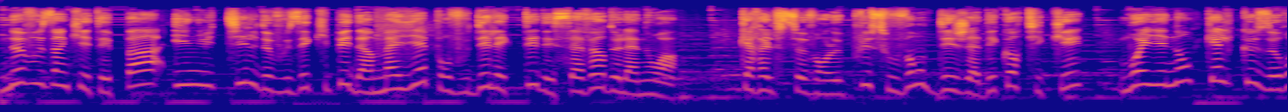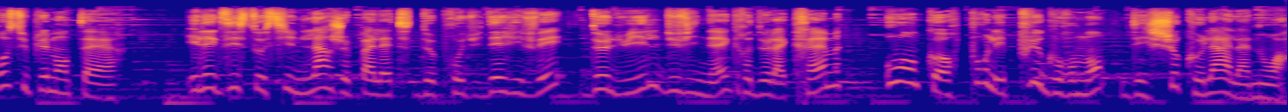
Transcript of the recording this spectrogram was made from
Ne vous inquiétez pas, inutile de vous équiper d'un maillet pour vous délecter des saveurs de la noix, car elle se vend le plus souvent déjà décortiquée, moyennant quelques euros supplémentaires. Il existe aussi une large palette de produits dérivés, de l'huile, du vinaigre, de la crème, ou encore pour les plus gourmands, des chocolats à la noix.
